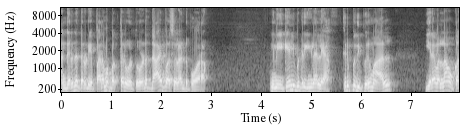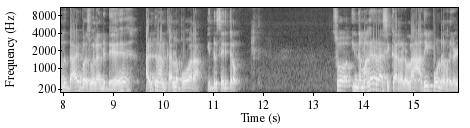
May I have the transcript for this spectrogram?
அங்கேருந்து தன்னுடைய பரம பக்தர் ஒருத்தரோட தாய்பாஸ் விளாண்டு போகிறான் நீங்கள் கேள்விப்பட்டிருக்கீங்களா இல்லையா? திருப்பதி பெருமாள் இரவெல்லாம் உட்காந்து தாயப்பாஸ் விளையாண்டுட்டு அடுத்த நாள் காலைல போவாராம் என்று சரித்திரம். ஸோ இந்த மகர ராசிக்காரர்கள்லாம் அதை போன்றவர்கள்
